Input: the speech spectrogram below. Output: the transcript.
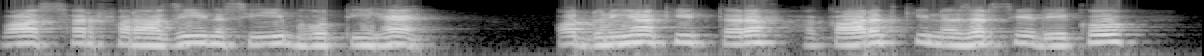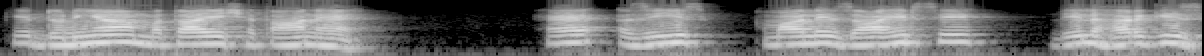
و سرفرازی نصیب ہوتی ہے۔ اور دنیا کی طرف حکارت کی نظر سے دیکھو کہ دنیا متائے شیطان ہے۔ اے عزیز ہمال ظاہر سے دل ہرگز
